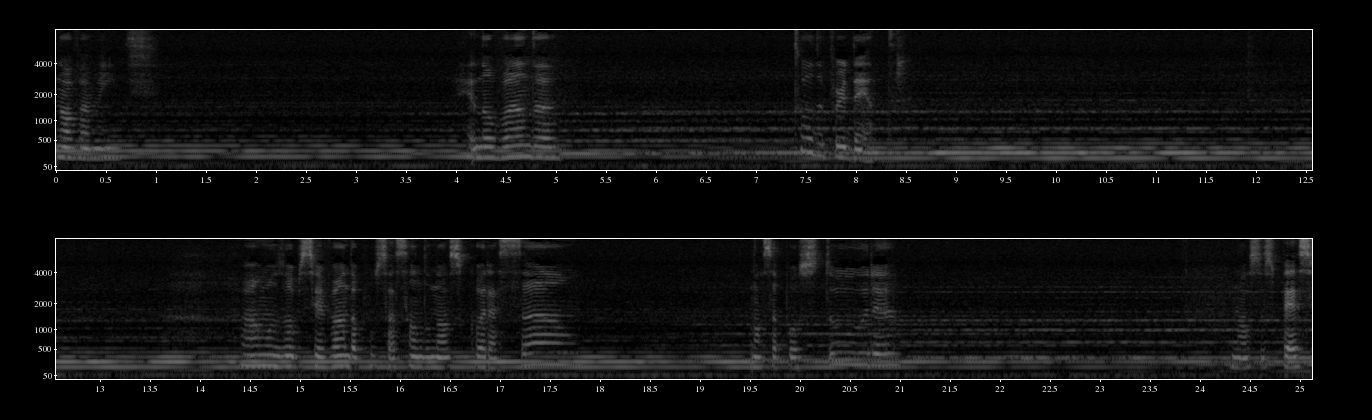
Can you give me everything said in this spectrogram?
novamente, renovando tudo por dentro. Vamos observando a pulsação do nosso coração, nossa postura. Nossos pés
